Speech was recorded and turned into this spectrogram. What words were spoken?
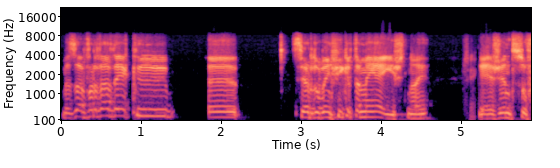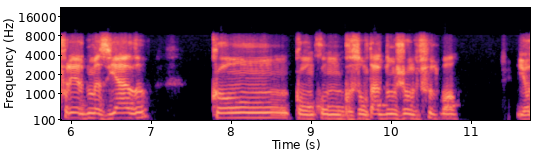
mas a verdade é que eh, ser do Benfica também é isto, não é? Sim. É a gente sofrer demasiado com, com, com o resultado de um jogo de futebol. Eu,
